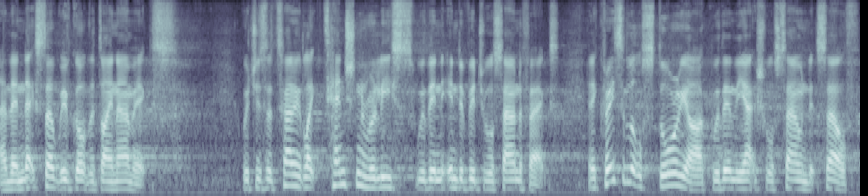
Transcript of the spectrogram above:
And then next up, we've got the dynamics which is a kind of like tension and release within individual sound effects. And it creates a little story arc within the actual sound itself.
